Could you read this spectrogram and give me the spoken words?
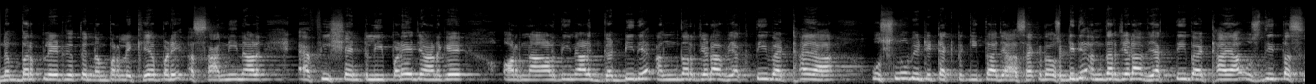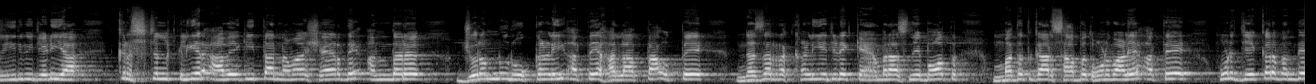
ਨੰਬਰ ਪਲੇਟ ਦੇ ਉੱਤੇ ਨੰਬਰ ਲਿਖੇ ਆ, ਬੜੇ ਆਸਾਨੀ ਨਾਲ ਐਫੀਸ਼ੀਐਂਟਲੀ ਪੜ੍ਹੇ ਜਾਣਗੇ। ਔਰ ਨਾਲ ਦੀ ਨਾਲ ਗੱਡੀ ਦੇ ਅੰਦਰ ਜਿਹੜਾ ਵਿਅਕਤੀ ਬੈਠਾ ਆ ਉਸ ਨੂੰ ਵੀ ਡਿਟੈਕਟ ਕੀਤਾ ਜਾ ਸਕਦਾ। ਉਸ ਗੱਡੀ ਦੇ ਅੰਦਰ ਜਿਹੜਾ ਵਿਅਕਤੀ ਬੈਠਾ ਆ ਉਸ ਦੀ ਤਸਵੀਰ ਵੀ ਜਿਹੜੀ ਆ ਕ੍ਰਿਸਟਲ ਕਲੀਅਰ ਆਵੇਗੀ ਤਾਂ ਨਵਾਂ ਸ਼ਹਿਰ ਦੇ ਅੰਦਰ ਜੁਰਮ ਨੂੰ ਰੋਕਣ ਲਈ ਅਤੇ ਹਾਲਾਤਾਂ ਉੱਤੇ ਨਜ਼ਰ ਰੱਖਣ ਲਈ ਇਹ ਜਿਹੜੇ ਕੈਮਰਾਸ ਨੇ ਬਹੁਤ ਮਦਦਗਾਰ ਸਾਬਤ ਹੋਣ ਵਾਲੇ ਆ ਅਤੇ ਹੁਣ ਜੇਕਰ ਬੰਦੇ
